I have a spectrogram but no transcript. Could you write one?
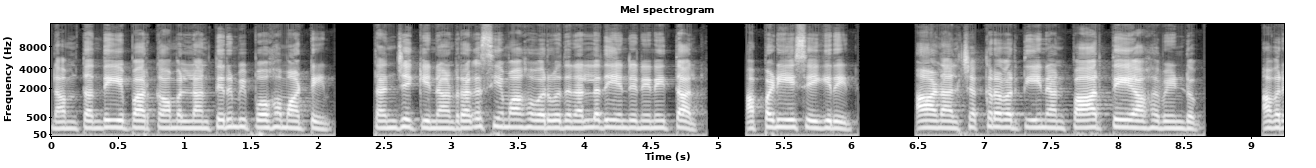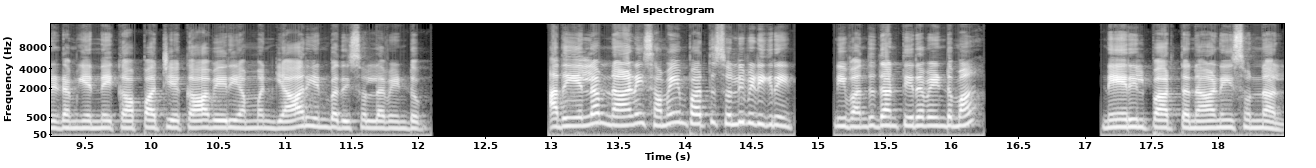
நம் தந்தையை பார்க்காமல் நான் திரும்பி போக மாட்டேன். தஞ்சைக்கு நான் ரகசியமாக வருவது நல்லது என்று நினைத்தால் அப்படியே செய்கிறேன். ஆனால் சக்கரவர்த்தியை நான் பார்த்தே ஆக வேண்டும். அவரிடம் என்னை காப்பாற்றிய காவேரி அம்மன் யார் என்பதை சொல்ல வேண்டும். அதையெல்லாம் நானே சமயம் பார்த்து சொல்லிவிடுகிறேன். நீ வந்துதான் தீர வேண்டுமா? நேரில் பார்த்த நானே சொன்னால்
